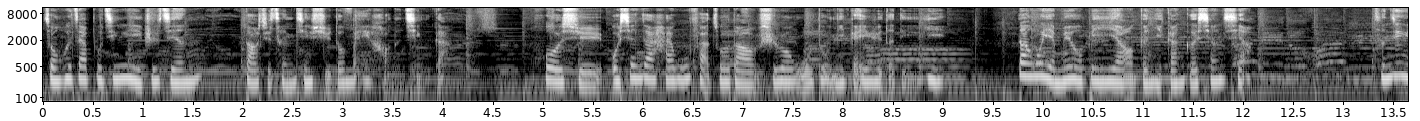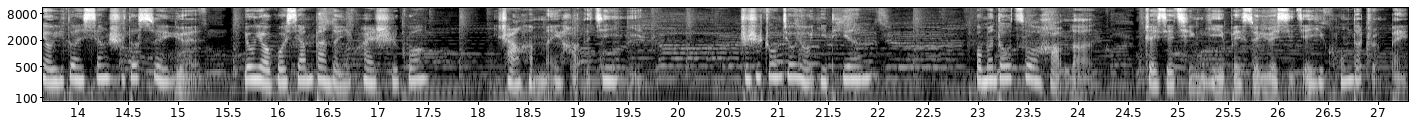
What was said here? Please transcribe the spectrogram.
总会在不经意之间盗取曾经许多美好的情感。或许我现在还无法做到视若无睹你给予的敌意，但我也没有必要跟你干戈相向。曾经有一段相识的岁月，拥有过相伴的愉快时光，一场很美好的记忆。只是终究有一天，我们都做好了这些情谊被岁月洗劫一空的准备。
